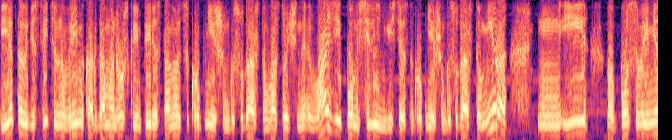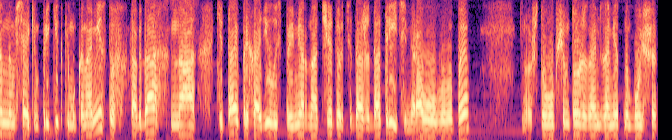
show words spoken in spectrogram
и это действительно время, когда Манчжурская империя становится крупнейшим государством Восточной в Азии, по населению, естественно, крупнейшим государством мира, и э, по современным всяким прикидкам экономистов, тогда на Китай приходилось примерно от четверти даже до трети мирового ВВП, что, в общем, тоже заметно больше,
